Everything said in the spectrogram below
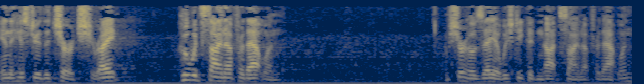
in the history of the church, right? Who would sign up for that one? I'm sure Hosea wished he could not sign up for that one.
